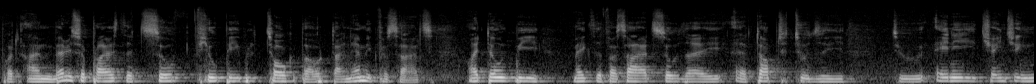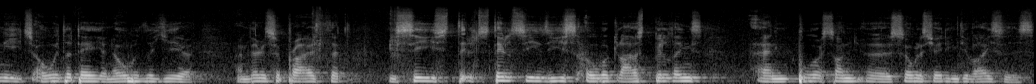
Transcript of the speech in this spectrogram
but I'm very surprised that so few people talk about dynamic facades. Why don't we make the facades so they adapt to, the, to any changing needs over the day and over the year? I'm very surprised that we see, still, still see these overglassed buildings and poor sun, uh, solar shading devices.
